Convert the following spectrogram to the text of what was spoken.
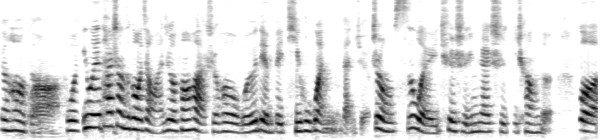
挺好的哇。我因为他上次跟我讲完这个方法的时候，我有点被醍醐灌顶的感觉。这种思维确实应该是提倡的。如果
